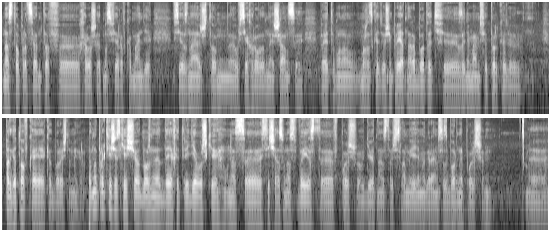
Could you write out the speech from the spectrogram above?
на 100%, э, хорошая атмосфера в команде, все знают, что у всех ровные шансы, поэтому, ну, можно сказать, очень приятно работать, занимаемся только подготовкой к отборочным играм. Ну, практически еще должны доехать три девушки. У нас сейчас у нас выезд в Польшу 19 числа мы едем, играем со сборной Польши. Э,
